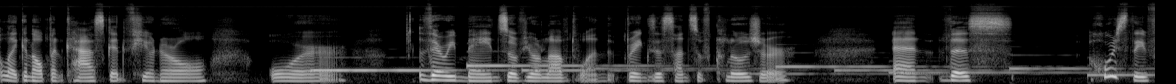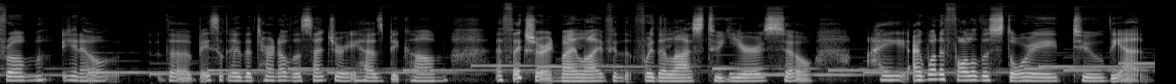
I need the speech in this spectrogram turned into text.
like an open casket funeral or the remains of your loved one brings a sense of closure. And this horse thief from, you know, the basically the turn of the century has become a fixture in my life in the, for the last two years. So I I want to follow the story to the end.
